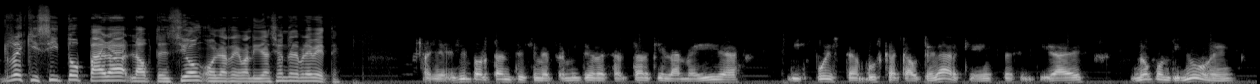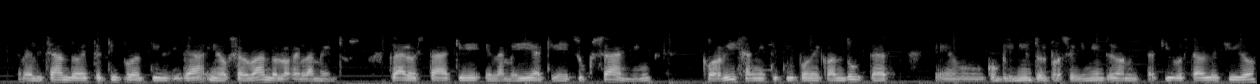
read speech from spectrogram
requisito para la obtención o la revalidación del brevete. es importante, si me permite resaltar, que la medida dispuesta busca cautelar que estas entidades no continúen realizando este tipo de actividad y observando los reglamentos. Claro está que en la medida que subsanen, corrijan este tipo de conductas en cumplimiento del procedimiento administrativo establecido,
